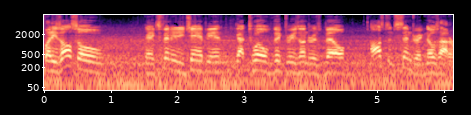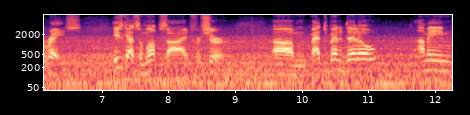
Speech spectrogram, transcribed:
but he's also an Xfinity champion, got 12 victories under his belt. Austin Cindric knows how to race. He's got some upside for sure. Um, Matt DiBenedetto, I mean,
